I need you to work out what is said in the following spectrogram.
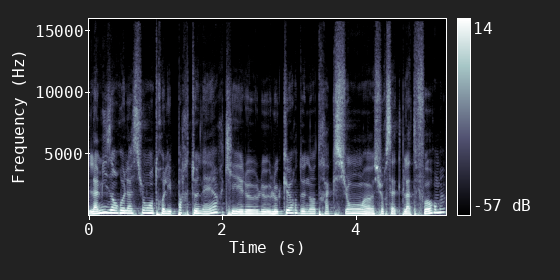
la mise en relation entre les partenaires, qui est le, le cœur de notre action sur cette plateforme,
